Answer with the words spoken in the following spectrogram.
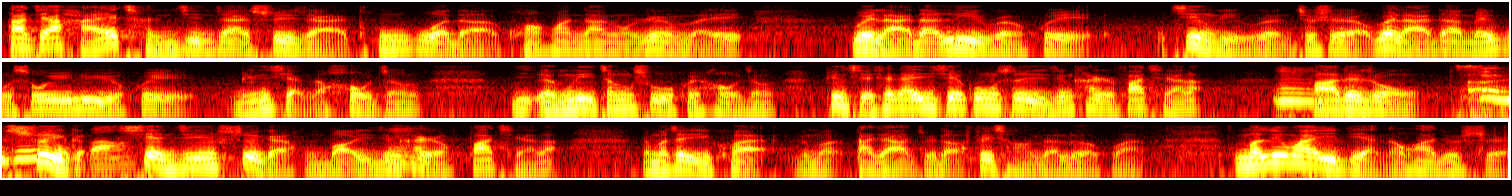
大家还沉浸在税改通过的狂欢当中，认为未来的利润会净利润，就是未来的每股收益率会明显的后增，盈利增速会后增，并且现在一些公司已经开始发钱了，发这种呃税改现金税改红包已经开始发钱了。那么这一块，那么大家觉得非常的乐观。那么另外一点的话，就是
